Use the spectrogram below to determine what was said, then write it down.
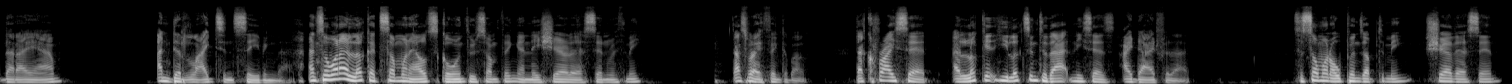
that I am and delights in saving that. And so when I look at someone else going through something and they share their sin with me, that's what I think about. That Christ said, I look at he looks into that and he says, I died for that. So someone opens up to me, share their sin.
